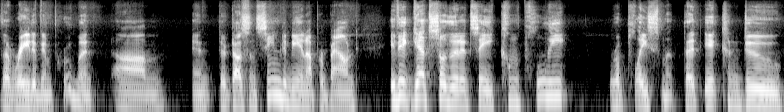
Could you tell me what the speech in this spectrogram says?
the rate of improvement, um, and there doesn't seem to be an upper bound. If it gets so that it's a complete replacement, that it can do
